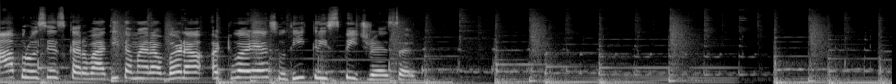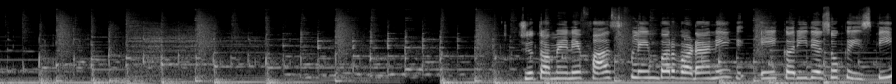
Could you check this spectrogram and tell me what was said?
આ પ્રોસેસ કરવાથી તમારા વડા અઠવાડિયા સુધી ક્રિસ્પી જ રહેશે. જો તમે એને ફાસ્ટ ફ્લેમ પર વડાને એ કરી દેશો ક્રિસ્પી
